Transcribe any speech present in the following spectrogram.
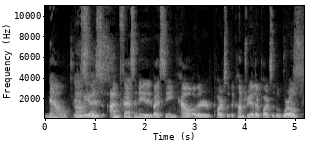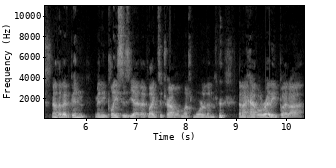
now. Is, Oh, yes. is I'm fascinated by seeing how other parts of the country, other parts of the world. Yes. Not that I've been many places yet. I'd like to travel much more than than I have already. But uh,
